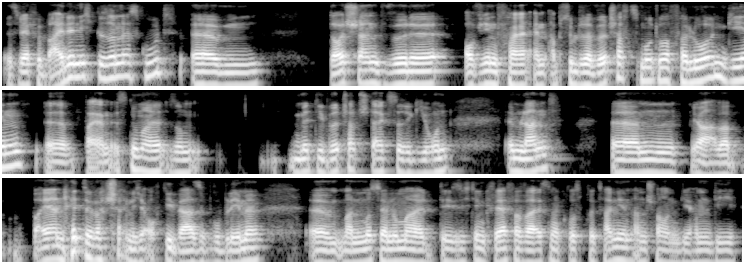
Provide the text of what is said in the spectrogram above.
es wäre für beide nicht besonders gut. Ähm, Deutschland würde auf jeden Fall ein absoluter Wirtschaftsmotor verloren gehen. Äh, Bayern ist nun mal so mit die wirtschaftsstärkste Region im Land. Ähm, ja, aber Bayern hätte wahrscheinlich auch diverse Probleme. Ähm, man muss ja nun mal die, sich den Querverweis nach Großbritannien anschauen. Die haben die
